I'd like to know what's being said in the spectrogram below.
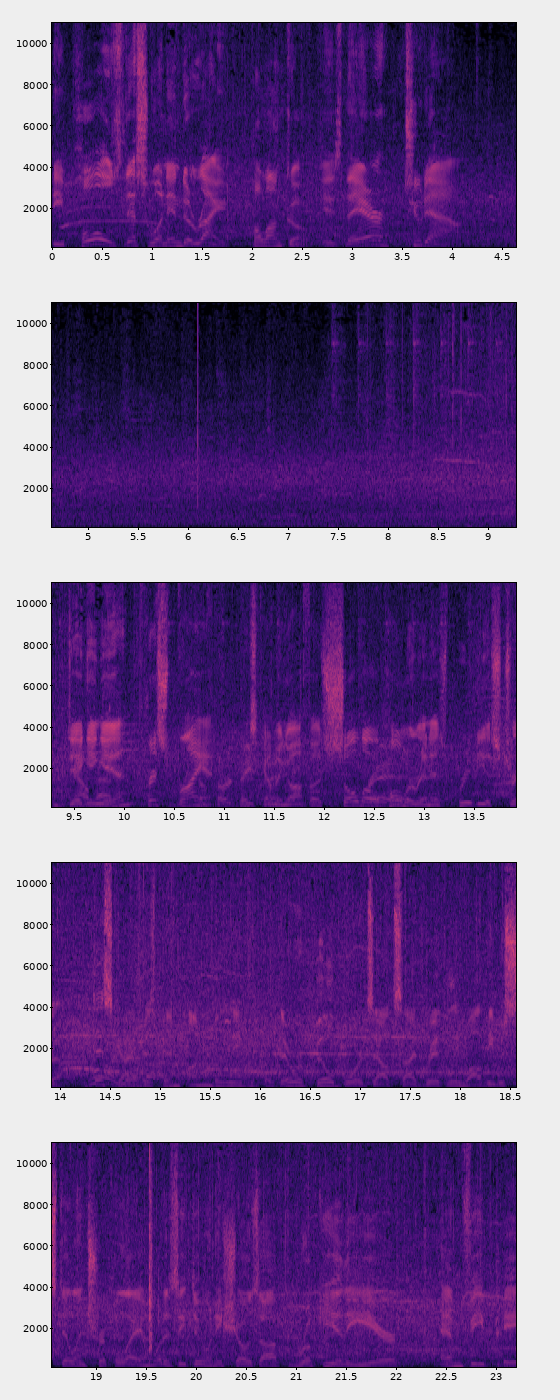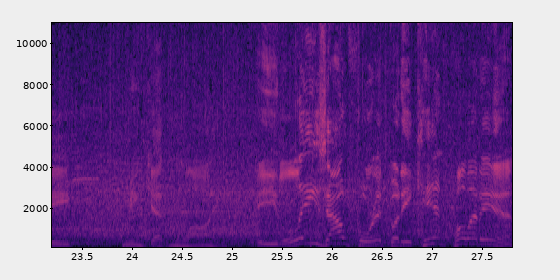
He pulls this one into right. Polanco is there, two down. Digging in, Kris Bryant. He's coming off a solo homer in his previous trip. This guy has been unbelievable. There were billboards outside Wrigley while he was still in AAA. And what does he do when He shows up, Rookie of the Year, MVP. I mean, get in line. He lays out for it, but he can't pull it in.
